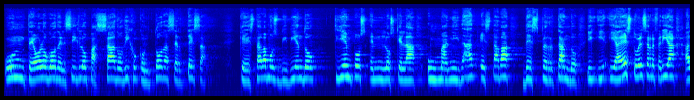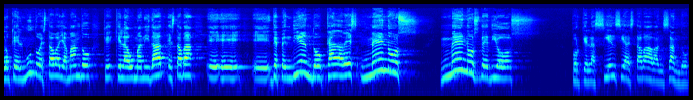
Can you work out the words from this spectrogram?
Un teólogo del siglo pasado dijo con toda certeza que estábamos viviendo tiempos en los que la humanidad estaba despertando. Y, a esto él se refería a lo que el mundo estaba llamando que, la humanidad estaba eh, eh, eh, dependiendo cada vez menos, menos de Dios, porque la ciencia estaba avanzando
